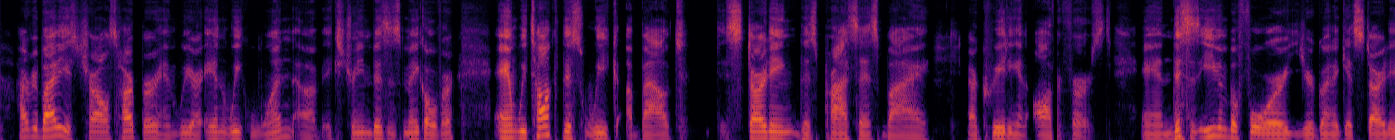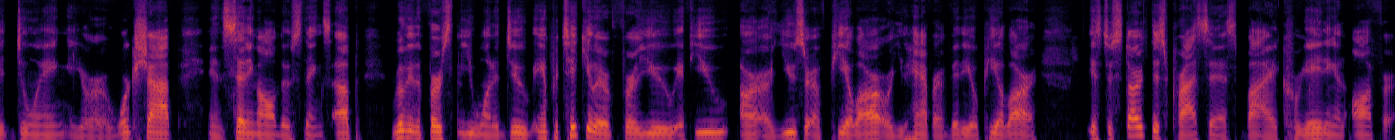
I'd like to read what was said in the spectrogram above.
Hi, everybody. It's Charles Harper, and we are in week one of Extreme Business Makeover. And we talked this week about starting this process by uh, creating an offer first. And this is even before you're going to get started doing your workshop and setting all those things up. Really, the first thing you want to do, in particular for you, if you are a user of PLR or you have a video PLR, is to start this process by creating an offer.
